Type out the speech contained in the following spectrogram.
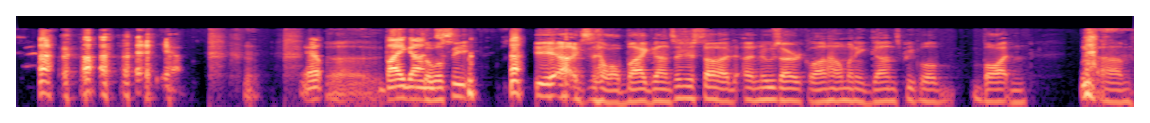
yeah. Yep. Uh, Bygones. so we'll see. yeah, exactly. Well, buy guns. I just saw a, a news article on how many guns people bought, and um,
